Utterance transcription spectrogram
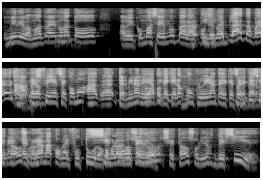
y mire, vamos a traernos a todos a ver cómo hacemos para, porque no hay plata para eso. Ajá, pero fíjense cómo termina la idea, porque quiero concluir antes de que se termine el programa con el futuro. ¿Cómo lo ven ustedes? Si Estados Unidos decide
